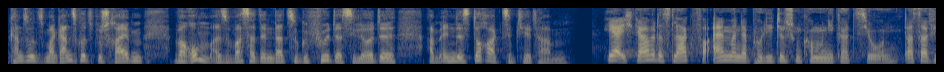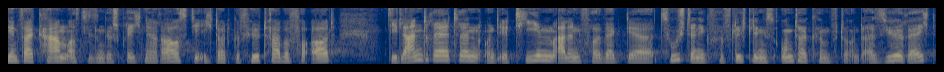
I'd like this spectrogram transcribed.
Kannst du uns mal ganz kurz beschreiben, warum? Also was hat denn dazu geführt, dass die Leute am Ende es doch akzeptiert haben? Ja, ich glaube, das lag vor allem an der politischen Kommunikation. Das auf jeden Fall kam aus diesen Gesprächen heraus, die ich dort geführt habe vor Ort. Die Landrätin und ihr Team, allen Vollwerk der zuständig für Flüchtlingsunterkünfte und Asylrecht,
